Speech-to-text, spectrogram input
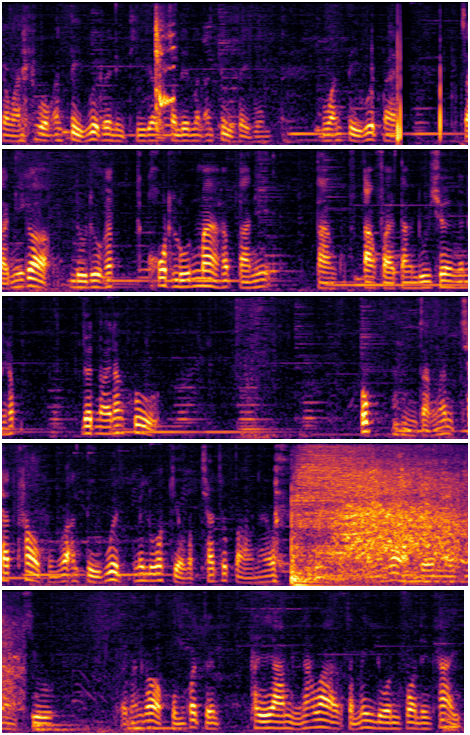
จังหวะที่ผมอันตีวืดไปหนึ่งทีเดียวฟอร์เรนมันอันตีใส่ผมผมอันตีวืดไป จากนี้ก็ดูดูครับโคตรลุ้นมากครับตอนนี้ต่างต่างฝ่ายต่างดูเชิงกันครับ เลือดน้อยทั้งคู่ ปุ๊บจากนั้นแชทเข้าผมว่าอันตีวืดไม่รู้ว่าเกี่ยวกับแชทหรือเปล่านะครับจากนั้นก็โดนในคิวจากนั้นก็ผมก็จะพยายามอยู่นะว่าจะไม่โดนฟอร์เรนฆ่าอีก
